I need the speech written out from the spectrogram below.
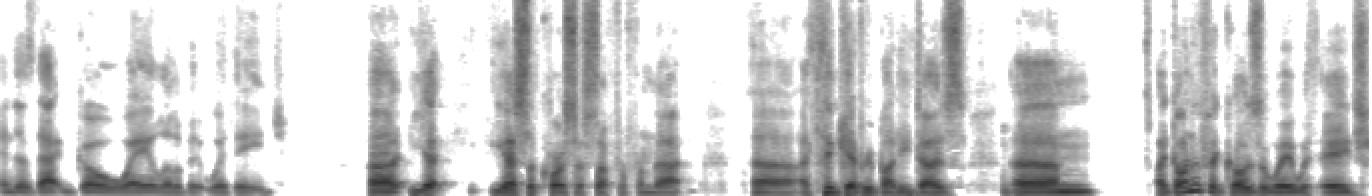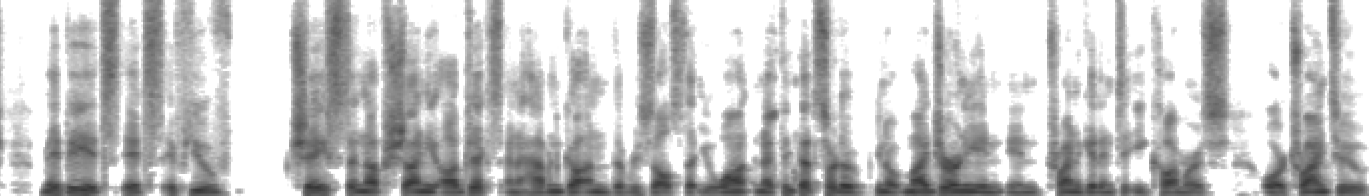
and does that go away a little bit with age? Uh yeah yes of course i suffer from that. Uh i think everybody does. Mm-hmm. um i don't know if it goes away with age maybe it's it's if you've chased enough shiny objects and haven't gotten the results that you want. And I think that's sort of, you know, my journey in, in trying to get into e-commerce or trying to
